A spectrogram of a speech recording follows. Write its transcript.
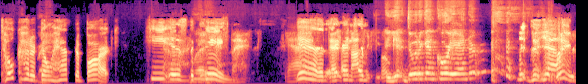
Toe Cutter don't have to bark. He is the Right. king. Yeah. Yeah, and, Very and, and. Yeah, do it again, Coriander. yeah, yeah, Yeah. please.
